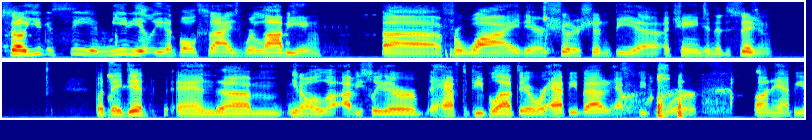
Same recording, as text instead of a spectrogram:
So you could see immediately that both sides were lobbying uh, for why there should or shouldn't be a, a, change in the decision. But they did, and um, you know, obviously there were half the people out there were happy about it, half the people were unhappy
